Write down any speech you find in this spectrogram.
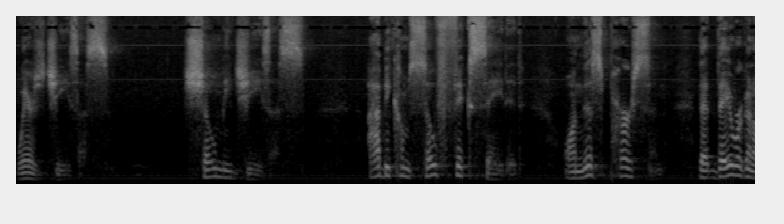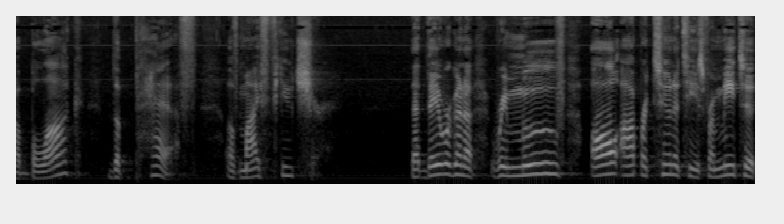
Where's Jesus? Show me Jesus. I become so fixated on this person that they were going to block the path of my future. That they were going to remove all opportunities for me to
